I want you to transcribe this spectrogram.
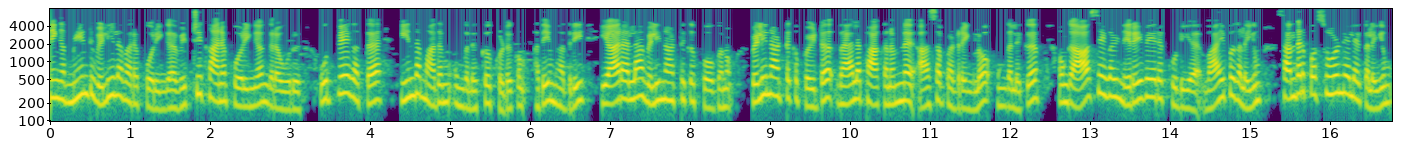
நீங்கள் நீங்க மீண்டு வெளியில வர போறீங்க வெற்றி காண போறீங்கங்கிற ஒரு உத்வேகத்தை இந்த மாதம் உங்களுக்கு கொடுக்கும். அதே மாதிரி யாரெல்லாம் வெளிநாட்டுக்கு போகணும் வெளிநாட்டுக்கு போயிட்டு வேலை பார்க்கணும்னு ஆசைப்படுறீங்களோ உங்களுக்கு உங்க ஆசைகள் நிறைவேறக்கூடிய வாய்ப்புகளையும் சந்தர்ப்ப சூழ்நிலைகளையும்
